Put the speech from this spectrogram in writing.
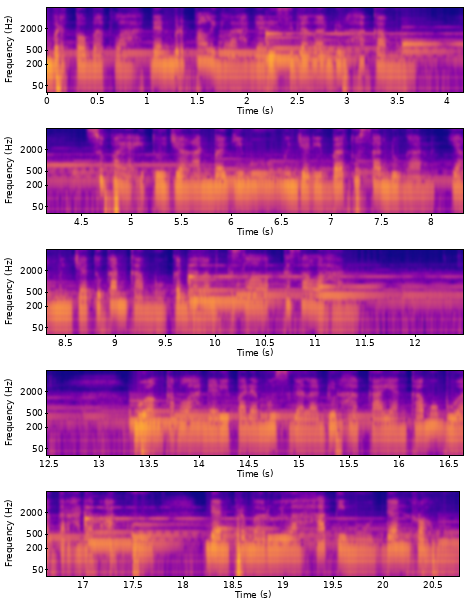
Bertobatlah dan berpalinglah dari segala durhakamu supaya itu jangan bagimu menjadi batu sandungan yang menjatuhkan kamu ke dalam kesalahan. Buangkanlah daripadamu segala durhaka yang kamu buat terhadap aku, dan perbaruilah hatimu dan rohmu.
